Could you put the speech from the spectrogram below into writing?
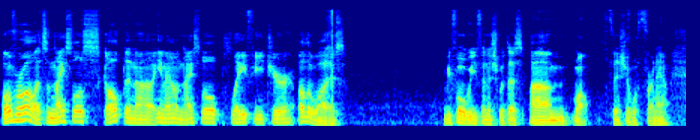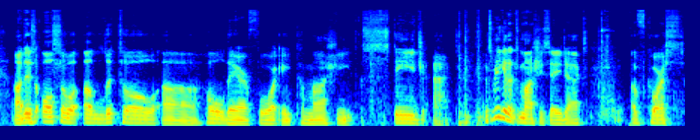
Overall, it's a nice little sculpt and, uh, you know, a nice little play feature otherwise. Before we finish with this, um, well, finish it for now. Uh, there's also a, a little uh, hole there for a Tamashii stage act. And speaking of Tamashii stage acts, of course,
